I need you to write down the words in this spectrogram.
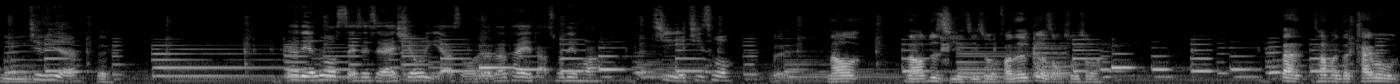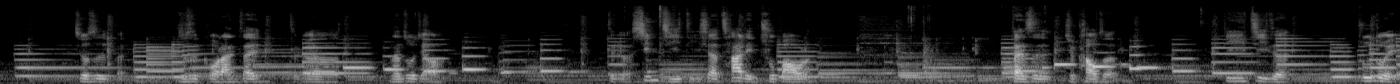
嗯，记不记得？对，要联络谁谁谁来修理啊什么的，然后他也打错电话，记也记错，对，然后然后日期也记错，反正各种出错，但他们的开幕就是本就是果然在这个男主角。这个心急底下差点出包了，但是就靠着第一季的猪队友，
